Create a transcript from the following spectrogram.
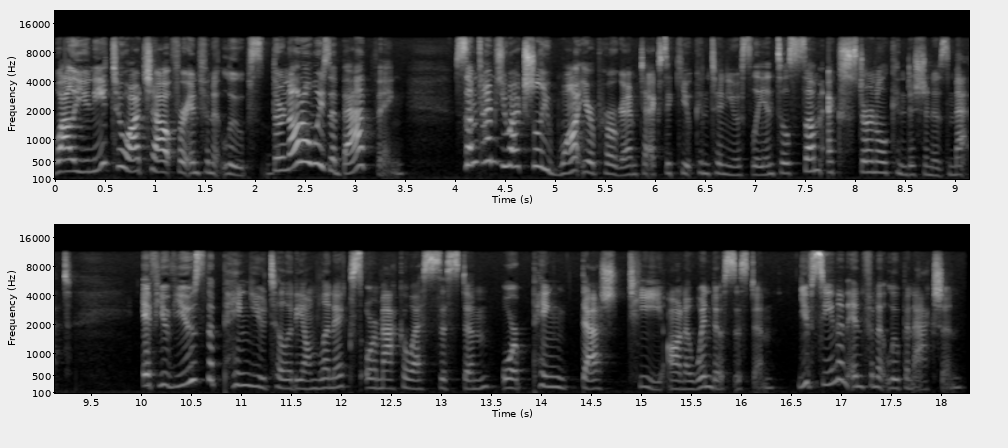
While you need to watch out for infinite loops, they're not always a bad thing. Sometimes you actually want your program to execute continuously until some external condition is met. If you've used the ping utility on Linux or macOS system, or ping-t on a Windows system, you've seen an infinite loop in action.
